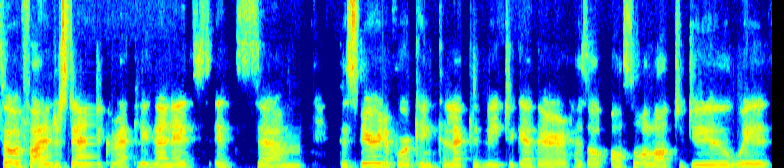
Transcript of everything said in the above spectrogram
So if I understand you correctly, then it's it's um, the spirit of working collectively together has also a lot to do with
